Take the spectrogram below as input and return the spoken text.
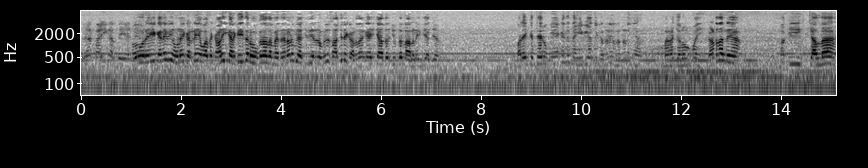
ਜਿਹੜਾ ਕਾਲੀ ਕਰਦੇ ਆ ਹੋਰ ਇਹ ਕਹਿੰਦੇ ਵੀ ਹੁਣੇ ਕੱਢਣੇ ਆ ਬਸ ਕਾਲੀ ਕਰਕੇ ਹੀ ਤਾਂ ਰੋਕਦਾ ਤਾਂ ਮੈਂ ਤਾਂ ਇਹਨਾਂ ਨੂੰ ਵੀ ਅੱਜ ਦੀ ਦਿਨ ਰੁਕ ਜਾਓ ਸਾਜਰੇ ਕੱਢ ਦਾਂਗੇ ਅਸੀਂ ਚਾਦਰ ਚੁੱਦਰ ਲਾ ਲੈਣੀ ਸੀ ਅੱਜ। ਪਰ ਇਹ ਕਿੱਥੇ ਰੁਕੇ ਇਹ ਕਹਿੰਦੇ ਨਹੀਂ ਵੀ ਅੱਜ ਕੱਢਣੀ ਕੱਢਣੀ ਆ ਮੈਂ ਕਿਹਾ ਚਲੋ ਭਾਈ, ਕੱਢ ਦਿੰਨੇ ਆ। ਬਾਕੀ ਚੱਲਦਾ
